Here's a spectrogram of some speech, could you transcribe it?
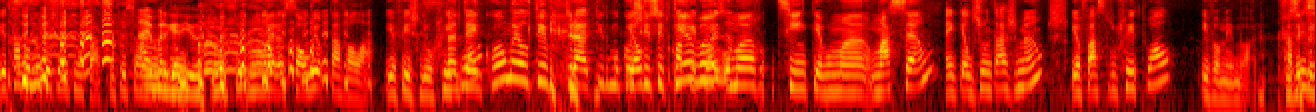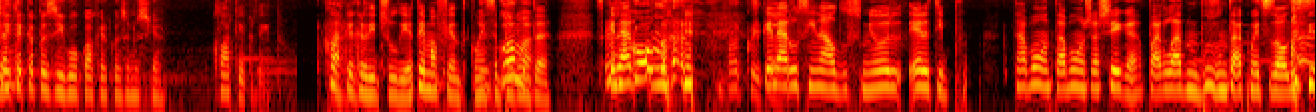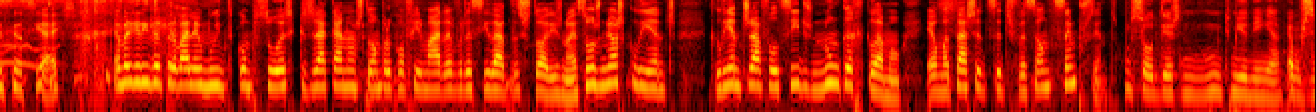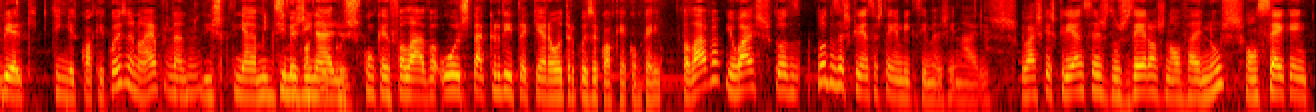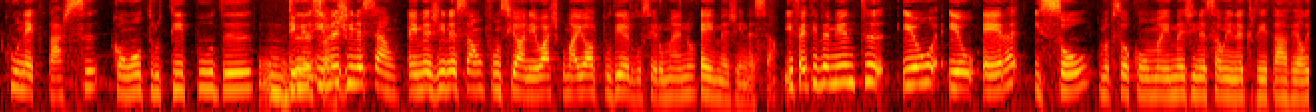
Eu estava muita gente no quarto, não foi só Ai, eu. Margarida. Não, não era só eu que estava lá. Eu fiz-lhe o ritual. Portanto, em coma ele teve, terá tido uma consciência Ele de qualquer coisa? Uma, sim, teve uma, uma ação em que ele junta as mãos, eu faço o ritual e vou-me embora. Mas é- acredita que apazigua qualquer coisa no senhor? Claro que acredito. Claro que acredito, Júlia. Até me ofende com essa coma? pergunta. Se calhar, coma? Ah, se calhar o sinal do senhor era tipo. Tá bom, tá bom, já chega. Pare lá de me besuntar com esses óleos essenciais. A Margarida trabalha muito com pessoas que já cá não estão para confirmar a veracidade das histórias, não é? São os melhores clientes. Clientes já falecidos nunca reclamam. É uma taxa de satisfação de 100%. Começou desde muito miudinha a perceber que tinha qualquer coisa, não é? Portanto, diz que tinha amigos imaginários com quem falava. Hoje está, acredita que era outra coisa qualquer com quem falava. Eu acho que todas, todas as crianças têm amigos imaginários. Eu acho que as crianças dos 0 aos 9 anos conseguem conectar-se com outro tipo de, de imaginação. A imaginação funciona. Eu acho que o maior poder do ser humano é a imaginação. E, efetivamente, eu, eu era e sou uma pessoa com uma imaginação inacreditável.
